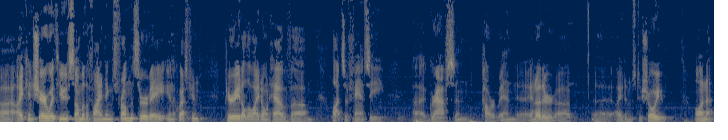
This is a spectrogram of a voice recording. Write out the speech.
Uh, I can share with you some of the findings from the survey in the question period, although I don't have um, lots of fancy uh, graphs and power and, uh, and other uh, uh, items to show you on that.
